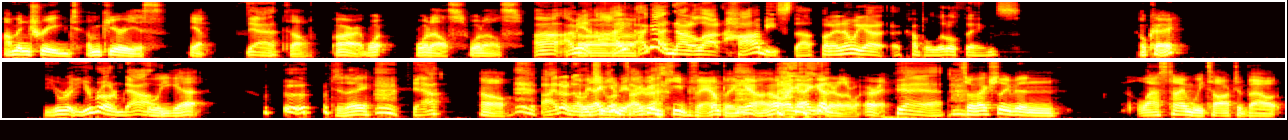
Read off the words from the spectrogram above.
I'm intrigued. I'm curious. Yep. yeah. So, all right. What what else? What else? Uh, I mean, Uh, I, I got not a lot hobby stuff, but I know we got a couple little things. Okay. You wrote, you wrote them down. What you got? Today? yeah, Oh, I don't know I mean, what I can I can keep vamping. Yeah. Oh, I, I got another one. All right. Yeah, yeah, So I've actually been. Last time we talked about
